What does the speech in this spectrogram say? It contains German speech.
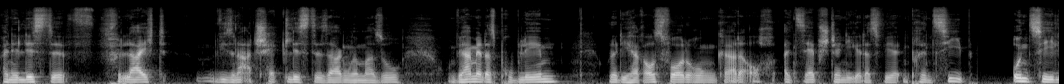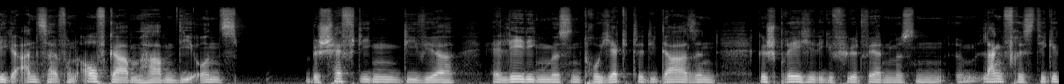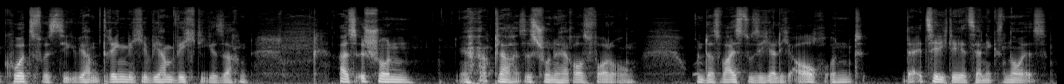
eine Liste, vielleicht wie so eine Art Checkliste, sagen wir mal so. Und wir haben ja das Problem oder die Herausforderung, gerade auch als Selbstständige, dass wir im Prinzip unzählige Anzahl von Aufgaben haben, die uns beschäftigen, die wir erledigen müssen, Projekte, die da sind, Gespräche, die geführt werden müssen, ähm, langfristige, kurzfristige, wir haben dringliche, wir haben wichtige Sachen. Also es ist schon, ja klar, es ist schon eine Herausforderung. Und das weißt du sicherlich auch und da erzähle ich dir jetzt ja nichts Neues.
